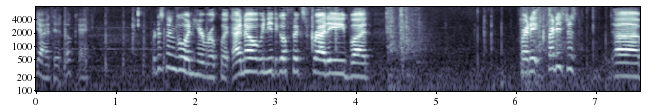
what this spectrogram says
Yeah, I did. Okay. We're just gonna go in here real quick. I know we need to go fix Freddy, but Freddy, Freddy's just uh,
